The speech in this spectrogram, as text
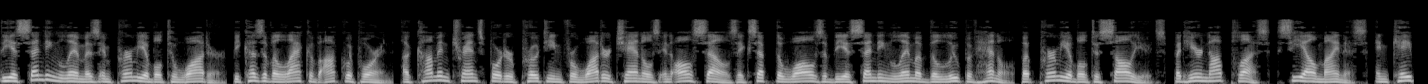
The ascending limb is impermeable to water because of a lack of aquaporin, a common transporter protein for water channels in all cells except the walls of the ascending limb of the loop of Henle but permeable to solutes, but here Na+, Cl-, and K+,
